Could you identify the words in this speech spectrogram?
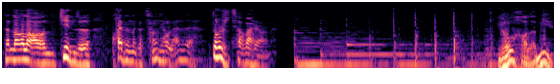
他姥姥镜子挎的那个长条篮子，都是挑把上的。揉好了面。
